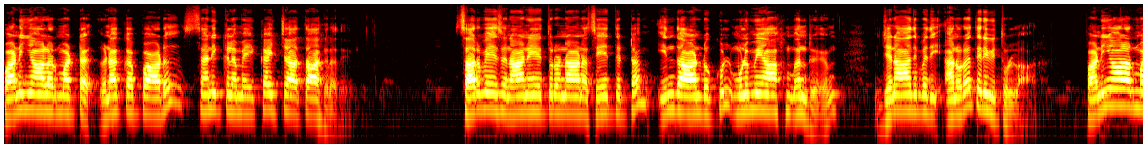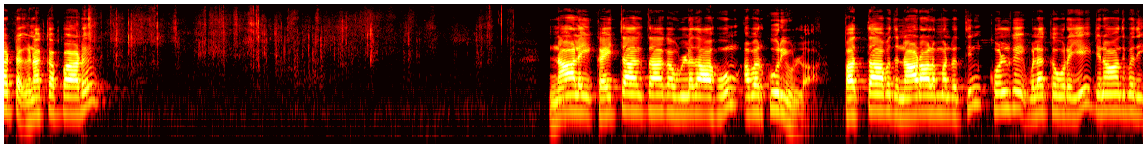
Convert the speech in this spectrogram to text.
பணியாளர் மட்ட இணக்கப்பாடு சனிக்கிழமை கைச்சாத்தாகிறது. சர்வதேச நாணயத்துடனான செயற்திட்டம் இந்த ஆண்டுக்குள் முழுமையாகும் என்று ஜனாதிபதி அனுர தெரிவித்துள்ளார். பணியாளர் மட்ட இணக்கப்பாடு. நாளை கைச்சாத்தாக உள்ளதாகவும் அவர் கூறியுள்ளார். பத்தாவது நாடாளுமன்றத்தின் கொள்கை விளக்க உரையை ஜனாதிபதி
